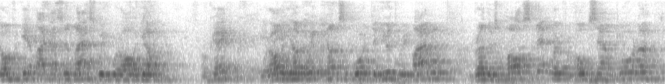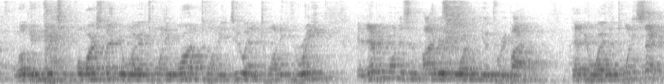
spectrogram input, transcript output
Don't forget, like I said last week, we're all young, okay? We're all young, we can come support the youth revival. Brothers Paul Stetler from Hobe Sound, Florida, will be preaching for us February 21, 22, and 23. And everyone is invited for the youth revival. February the 22nd,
